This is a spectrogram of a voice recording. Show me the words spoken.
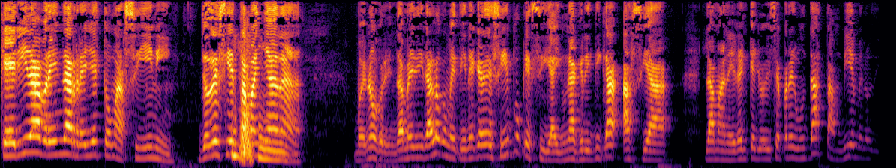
Querida Brenda Reyes Tomasini, yo decía esta mañana, bueno, Brenda me dirá lo que me tiene que decir porque si hay una crítica hacia la manera en que yo hice preguntas, también me lo dirá.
